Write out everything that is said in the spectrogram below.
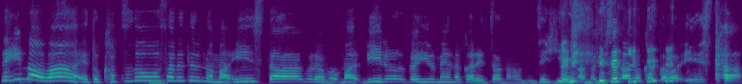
で、今は、えっと、活動をされてるのは、まあ、インスタグラム、まあ、リールが有名なカレンちゃんなので、ぜひ、あの、リスナーの方はインスタ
